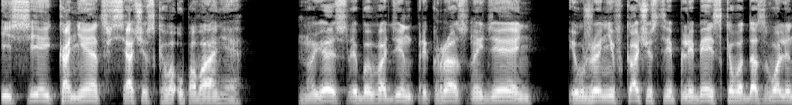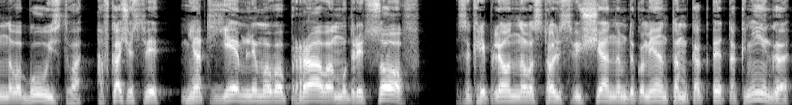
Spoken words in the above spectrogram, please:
и сей конец всяческого упования. Но если бы в один прекрасный день и уже не в качестве плебейского дозволенного буйства, а в качестве неотъемлемого права мудрецов, закрепленного столь священным документом, как эта книга,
